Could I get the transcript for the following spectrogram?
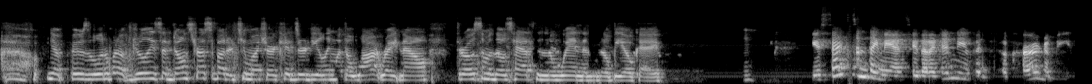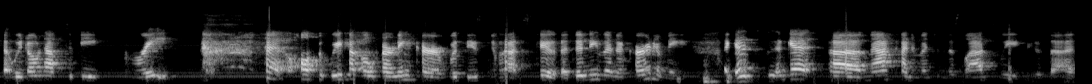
uh, yep, it was a little bit. up. Julie said, "Don't stress about it too much. Our kids are dealing with a lot right now. Throw some of those hats in the wind, and they'll be okay." You said something, Nancy, that I didn't even occur to me. That we don't have to be great at all, we have a learning curve with these new hats too. That didn't even occur to me. I guess again, uh, Matt kind of mentioned this last week is that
